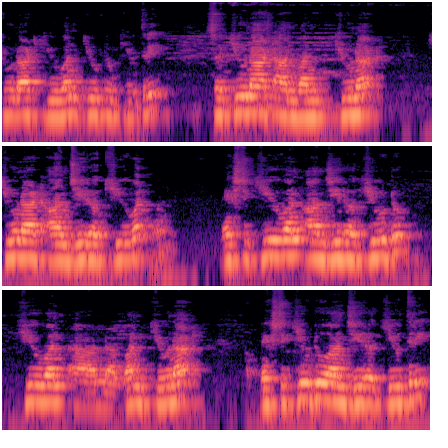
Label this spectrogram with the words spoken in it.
Q0, Q1, Q2, Q3. So Q0 on 1, Q0. Q0 on 0, Q1. Next Q1 on 0, Q2. Q1 on 1, Q0. Next Q2 on 0, Q3.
